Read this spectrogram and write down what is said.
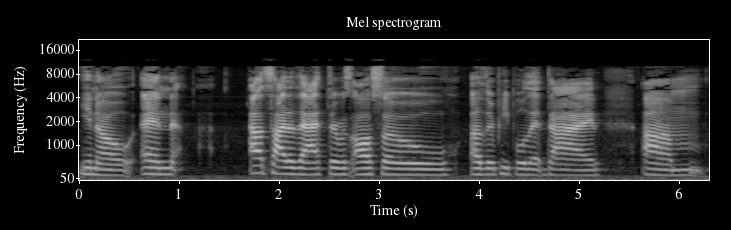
you know, and outside of that, there was also other people that died. Um,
